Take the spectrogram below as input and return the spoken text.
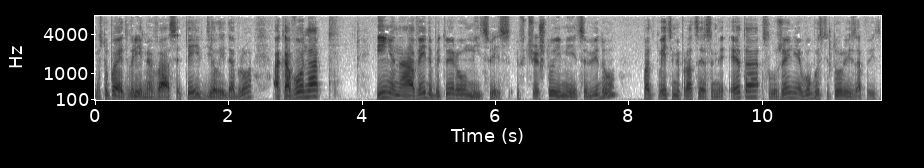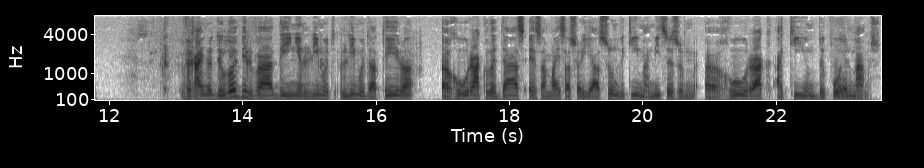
Наступает время вас и тейв, делай добро, а кого на иня на авейда бетуэру митсвейс. Что имеется в виду под этими процессами? Это служение в области Торы и заповедей. Врайну делобель вадынен лимут лимудатыра гурак ледас эзамай сашар ясун викима митсезум гурак акиюм бепоэль мамаш.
